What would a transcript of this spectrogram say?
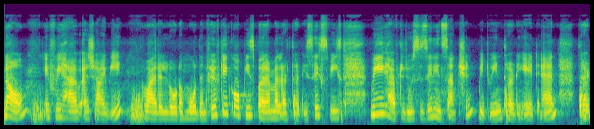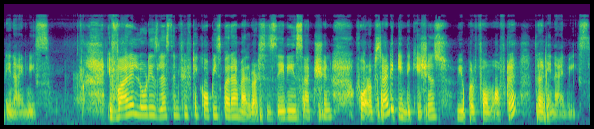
Now if we have hiv viral load of more than 50 copies per ml at 36 weeks we have to do cesarean section between 38 and 39 weeks if viral load is less than 50 copies per ml but cesarean section for obstetric indications, we perform after 39 weeks.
